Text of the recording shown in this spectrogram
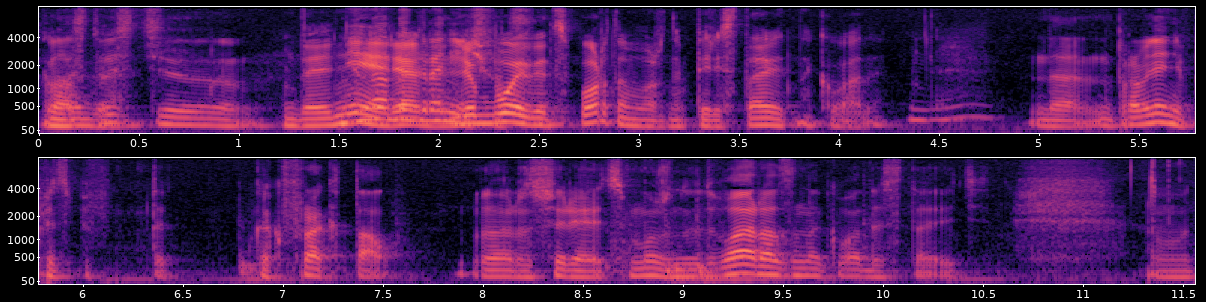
Класс, Ну то да. есть... э, Да Не реально, любой вид спорта можно переставить на квады. Да, направление, в принципе, как фрактал э, расширяется. Можно два раза на квады ставить. Вот,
